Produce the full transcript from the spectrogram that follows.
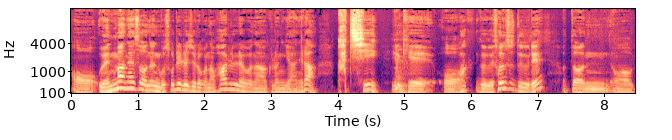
어, 웬만해서는 뭐 소리를 지르거나 화를 내거나 그런 게 아니라 같이 이렇게, 음. 어, 그 선수들의 어떤, 어,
